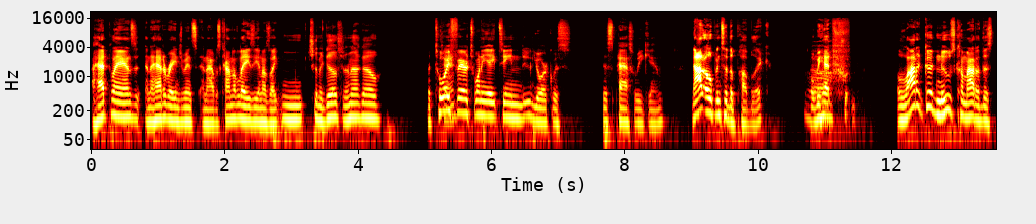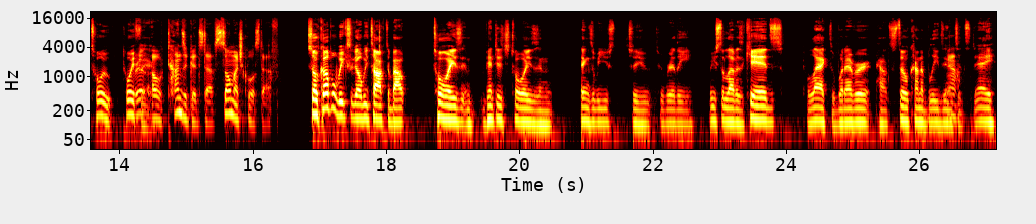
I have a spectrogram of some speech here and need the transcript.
I had plans and I had arrangements, and I was kind of lazy, and I was like, mm, should I go? Should I not go? But Toy Okay. Fair 2018 New York was this past weekend, not open to the public, but we had a lot of good news come out of this toy toy Really? fair. Oh, tons of good stuff. So much cool stuff. So a couple weeks ago, we talked about toys and vintage toys and things that we used to to really we used to love as kids, collect, whatever. How it still kind of bleeds into Yeah. today.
